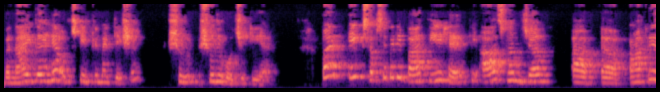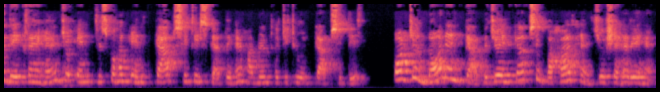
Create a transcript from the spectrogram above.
बनाए गए हैं और उसकी इम्प्लीमेंटेशन शुरू हो चुकी है। पर एक सबसे बड़ी बात यह है कि आज हम जब आंकड़े देख रहे हैं जो इन, जिसको हम इनकैप सिटीज़ कहते हैं 132 इनकैप सिटीज़ और जो नॉन इनकैप जो इनकैप से बाहर हैं जो शहरे हैं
